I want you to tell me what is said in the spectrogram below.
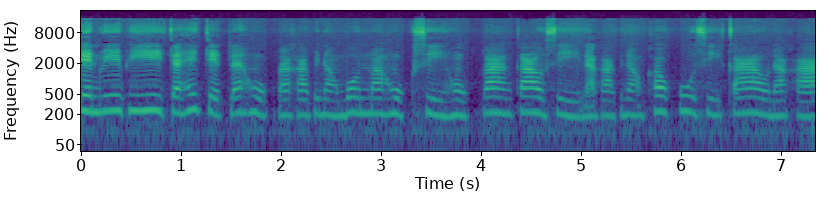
เด่น VIP จะให้ 7 และ 6 นะคะ พี่น้องบนมา 6 4 6 ล่าง 94 นะคะ พี่น้องเข้าคู่ 49 นะคะ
